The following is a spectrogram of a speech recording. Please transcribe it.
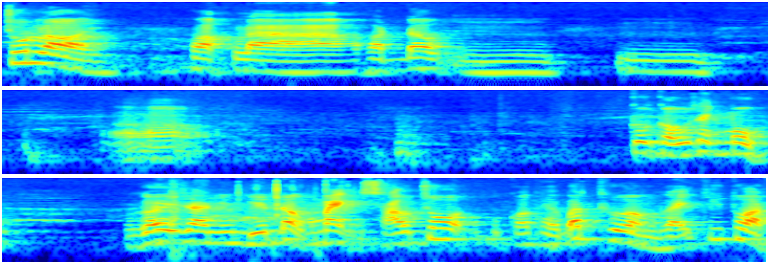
chốt lời hoặc là hoạt động uh, cơ cấu danh mục gây ra những biến động mạnh xáo trộn có thể bất thường gãy kỹ thuật.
